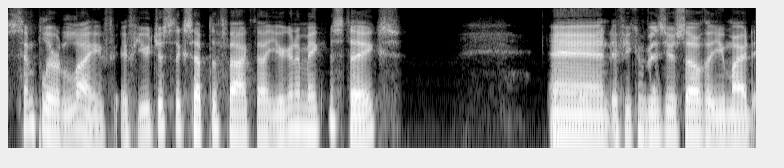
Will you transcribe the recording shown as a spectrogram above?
simpler life if you just accept the fact that you're going to make mistakes. And if you convince yourself that you might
